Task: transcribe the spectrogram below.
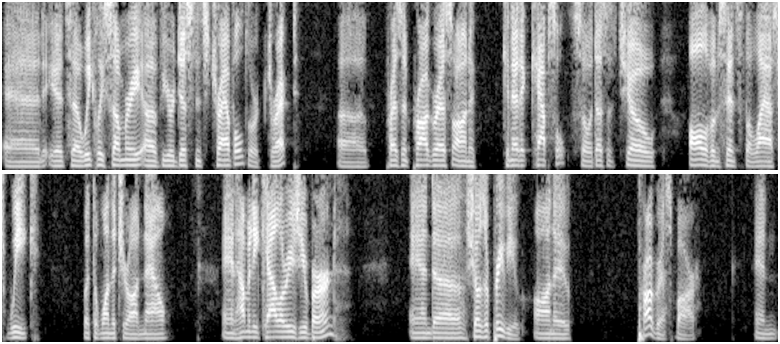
and it's a weekly summary of your distance traveled or trekked, uh, present progress on a kinetic capsule. So it doesn't show all of them since the last week, but the one that you're on now, and how many calories you burned, and uh, shows a preview on a progress bar. And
